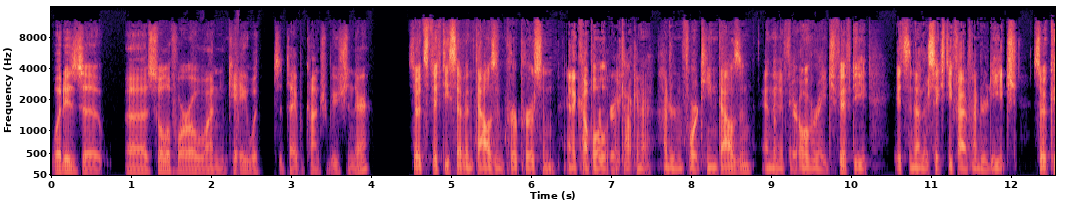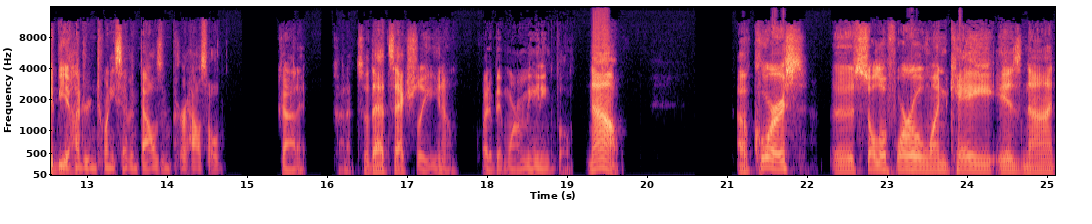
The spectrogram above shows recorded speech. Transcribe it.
what is a, a solo 401k? What's the type of contribution there? So it's 57,000 per person and a couple you're talking 114,000 and then if they're over age 50 it's another 6500 each. So it could be 127,000 per household. Got it. Got it. So that's actually, you know, quite a bit more meaningful. Now, of course, uh, solo 401k is not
